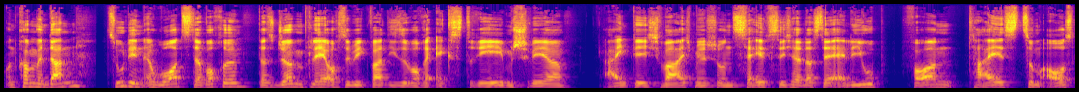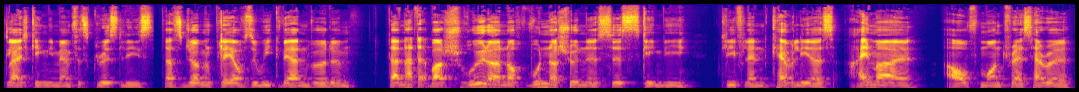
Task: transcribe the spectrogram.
und kommen wir dann zu den Awards der Woche. Das German Player of the Week war diese Woche extrem schwer. Eigentlich war ich mir schon safe sicher, dass der Alley-Oop von Thais zum Ausgleich gegen die Memphis Grizzlies das German Player of the Week werden würde. Dann hatte aber Schröder noch wunderschöne Assists gegen die Cleveland Cavaliers. Einmal auf Montrezl Harrell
